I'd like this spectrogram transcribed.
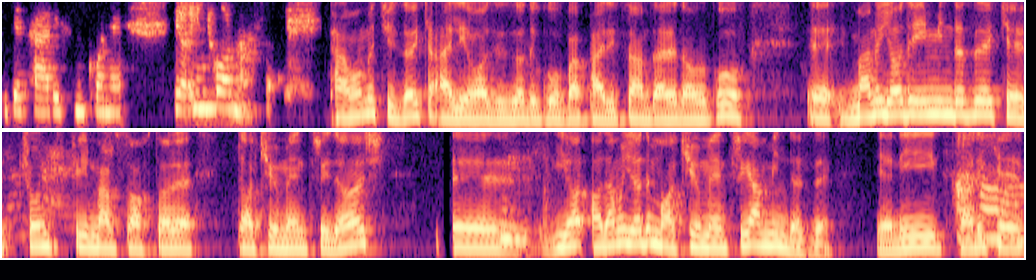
دیگه تعریف می‌کنه یا اینطور مثلا. تمام چیزهایی که علی قاضی زاده گفت و پریسا هم در ادامه گفت منو یاد این میندازه که چون فیلمم ساختار documentary داشت آدمو یاد mockumentary هم میندازه. یعنی کاری که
